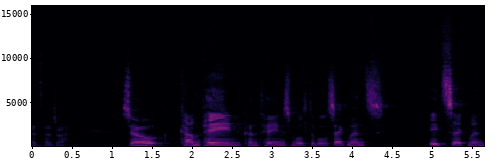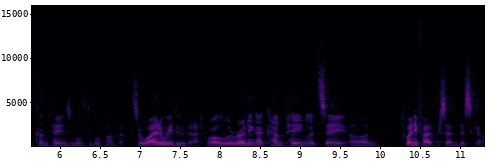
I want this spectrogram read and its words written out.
etc. So campaign contains multiple segments each segment contains multiple contacts. So why do we do that? Well, we're running a campaign, let's say, on 25% discount.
